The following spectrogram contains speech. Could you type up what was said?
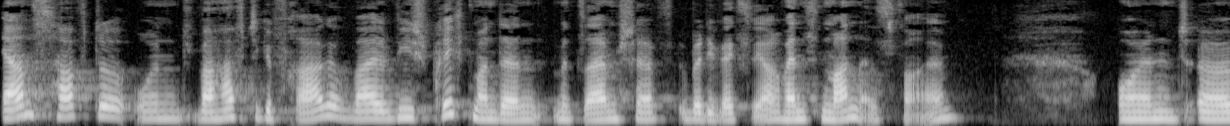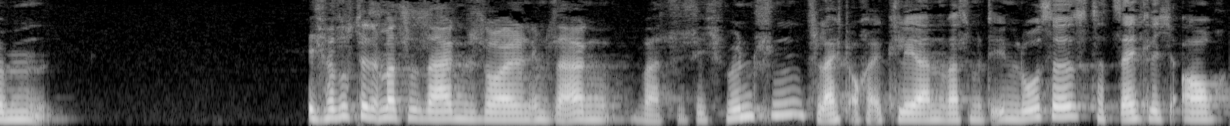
ernsthafte und wahrhaftige Frage, weil wie spricht man denn mit seinem Chef über die Wechseljahre, wenn es ein Mann ist vor allem? Und ähm, ich versuche dann immer zu sagen, sie sollen ihm sagen, was sie sich wünschen, vielleicht auch erklären, was mit ihnen los ist, tatsächlich auch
